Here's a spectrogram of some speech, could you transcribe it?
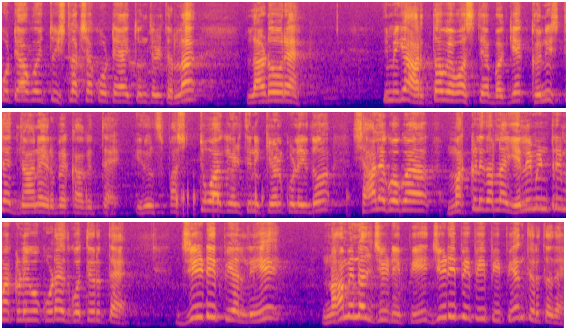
ಕೋಟಿ ಆಗೋಯ್ತು, ಇಷ್ಟು ಲಕ್ಷ ಕೋಟಿ ಆಯಿತು ಅಂತ ಹೇಳ್ತಿರಲ್ಲ? ಲಾಡೋರೆ ನಿಮಗೆ ಅರ್ಥವ್ಯವಸ್ಥೆ ಬಗ್ಗೆ ಕನಿಷ್ಠ ಜ್ಞಾನ ಇರಬೇಕಾಗುತ್ತೆ. ಇದನ್ನು ಸ್ಪಷ್ಟವಾಗಿ ಹೇಳ್ತೀನಿ, ಕೇಳ್ಕೊಳ್ಳಿ ಇದು. ಶಾಲೆಗೆ ಹೋಗೋ ಮಕ್ಕಳಿದಲ್ಲ ಎಲಿಮೆಂಟ್ರಿ ಮಕ್ಕಳಿಗೂ ಕೂಡ ಇದು ಗೊತ್ತಿರುತ್ತೆ. ಜಿ ಡಿ ಪಿಯಲ್ಲಿ nominal G D P G D P P P P ಅಂತ ಇರ್ತದೆ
